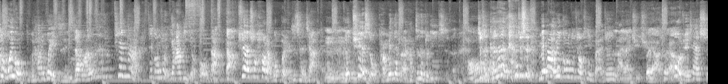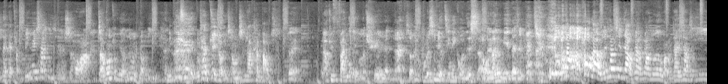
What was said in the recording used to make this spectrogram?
就我以为我补他的位置，你知道吗？然后他说天哪，这工作压力有够大。大。虽然说后来我本人是撑下来，嗯嗯，可是确实我旁边那个人他真的就离职了。哦。就是可是 就是没办法，因为工作这种事情本来就是来来去去。对啊对啊。不过我觉得现在时代在转变，因为像以前的时候啊，找工作没有那么容易，你必须你看最久以前我们是不是要看报纸？对。然后去翻那个有没有缺人啊？说我们是不是有经历过那时候？对，那个年代是变久。后来我觉得像现在有非常非常多的网站，像是一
